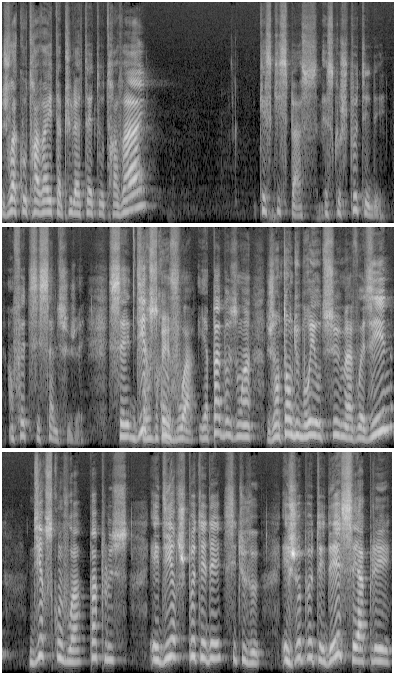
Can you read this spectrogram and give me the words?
je vois qu'au travail, tu n'as plus la tête au travail. Qu'est-ce qui se passe? Est-ce que je peux t'aider? En fait, c'est ça le sujet. C'est dire ce qu'on voit. Il n'y a pas besoin. J'entends du bruit au-dessus, ma voisine. Dire ce qu'on voit, pas plus. Et dire, je peux t'aider si tu veux. Et je peux t'aider, c'est appeler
